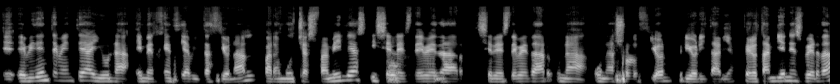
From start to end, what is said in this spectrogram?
Evidentemente hay una emergencia habitacional para muchas familias y se les debe dar, se les debe dar una, una solución prioritaria. Pero también es verdad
